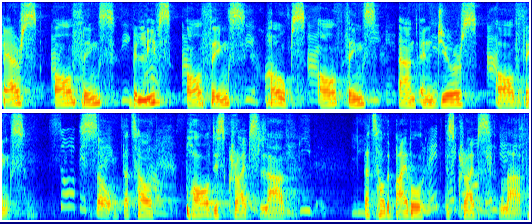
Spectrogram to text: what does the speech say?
bears all things, believes all things, hopes all things, and endures all things. So that's how Paul describes love. That's how the Bible describes love.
